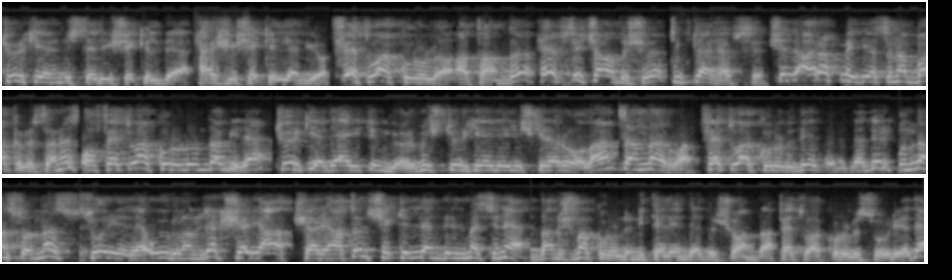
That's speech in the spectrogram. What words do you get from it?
Türkiye'nin istediği şekilde her şey şekilleniyor. Fetva kurulu atandı. Hepsi çağ dışı tipler hepsi. Şimdi Arap medyasına bakılırsanız o fetva kurulunda bile Türkiye'de eğitim görmüş, Türkiye ile ilişkileri olan insanlar var. Fetva kurulu dediğiniz nedir? Bundan sonra Suriye'de uygulanacak şeriat, şeriatın şekillendirilmesine danışma kurulu niteliğindedir şu anda fetva kurulu Suriye'de.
